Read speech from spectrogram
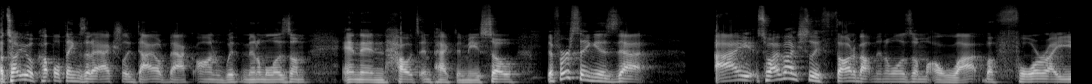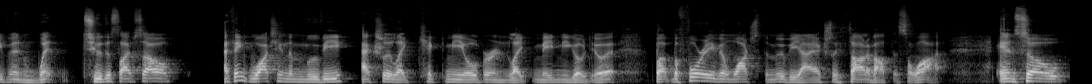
I'll tell you a couple things that I actually dialed back on with minimalism and then how it's impacted me. So, the first thing is that I so I've actually thought about minimalism a lot before I even went to this lifestyle. I think watching the movie actually like kicked me over and like made me go do it. But before I even watched the movie, I actually thought about this a lot. And so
